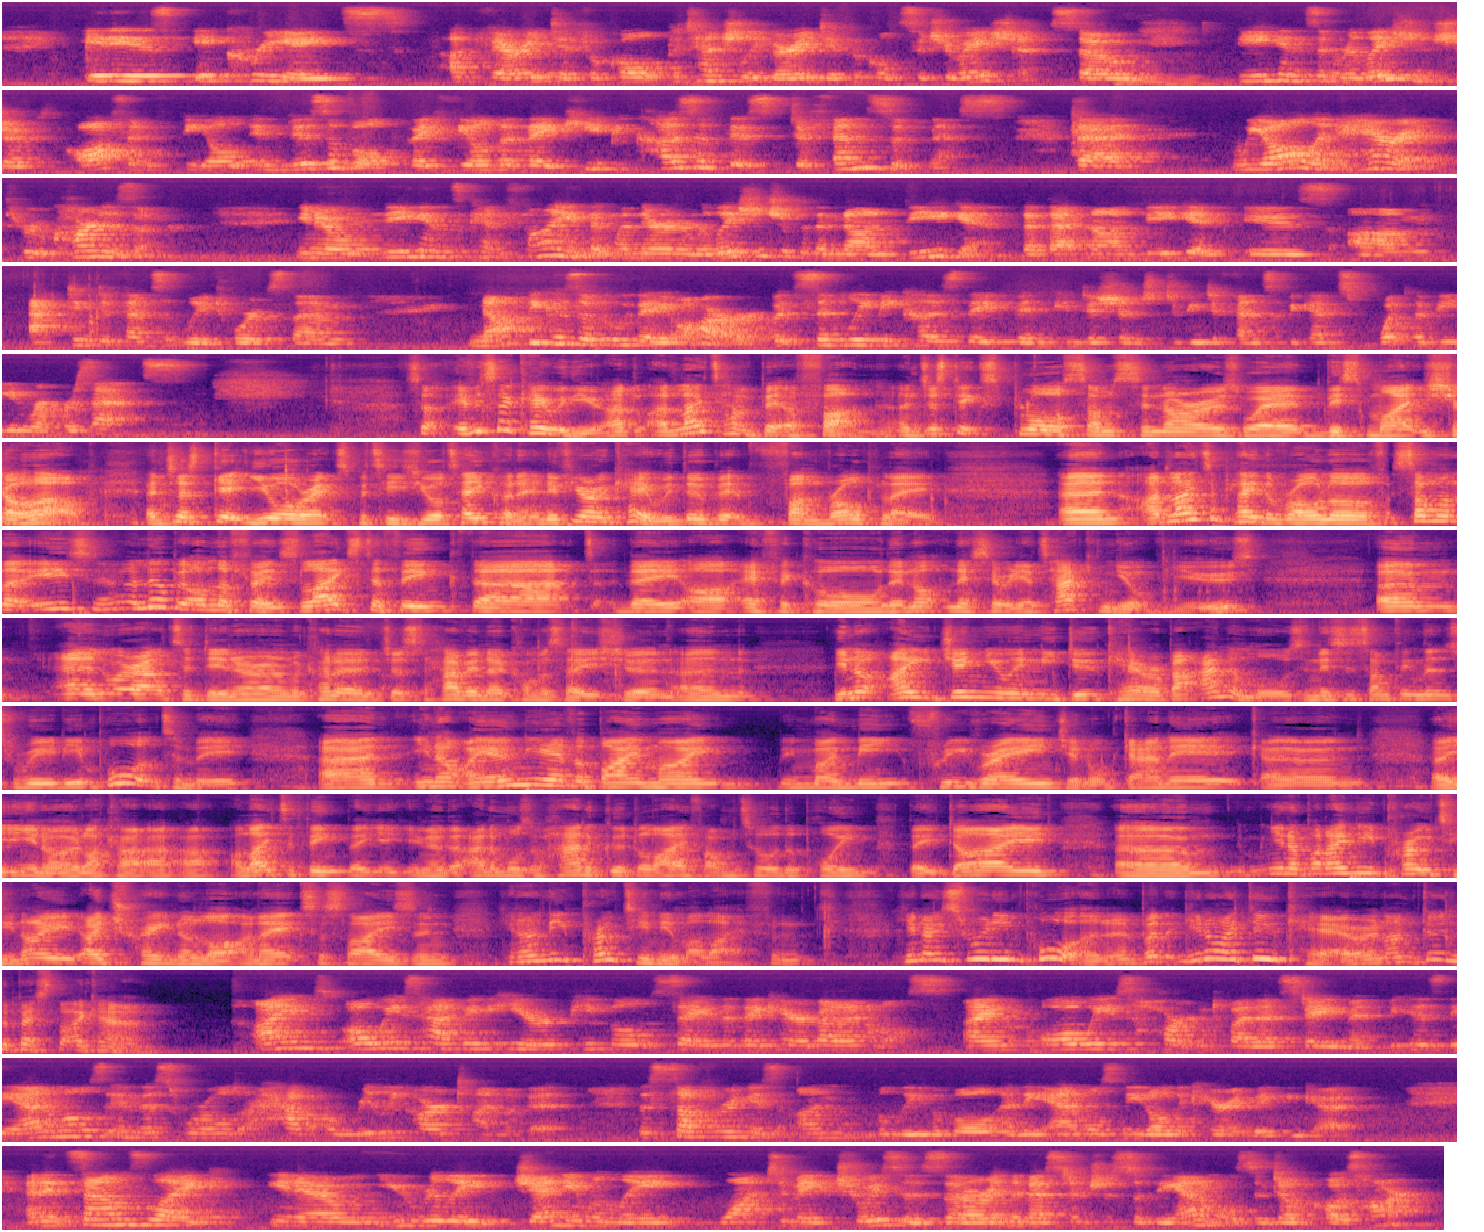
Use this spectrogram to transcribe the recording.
it is it creates a very difficult, potentially very difficult situation. So mm-hmm. vegans in relationships often feel invisible. They feel that they keep because of this defensiveness that we all inherit through carnism. You know, vegans can find that when they're in a relationship with a non-vegan, that that non-vegan is um, acting defensively towards them, not because of who they are, but simply because they've been conditioned to be defensive against what the vegan represents. So, if it's okay with you, I'd, I'd like to have a bit of fun and just explore some scenarios where this might show up and just get your expertise, your take on it. And if you're okay, we'll do a bit of fun role playing. And I'd like to play the role of someone that is a little bit on the fence, likes to think that they are ethical, they're not necessarily attacking your views. Um, and we're out to dinner and we're kind of just having a conversation. And, you know, I genuinely do care about animals, and this is something that's really important to me. And you know, I only ever buy my my meat free range and organic, and uh, you know, like I, I, I like to think that you know the animals have had a good life up until the point they died. Um, you know, but I need protein. I, I train a lot and I exercise, and you know, I need protein in my life, and you know, it's really important. But you know, I do care, and I'm doing the best that I can. I am always happy to hear people say that they care about animals. I am always heartened by that statement because the animals in this world have a really hard time of it. The suffering is unbelievable, and the animals need all the caring they can get. And it sounds like, you know, you really genuinely want to make choices that are in the best interest of the animals and don't cause harm.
